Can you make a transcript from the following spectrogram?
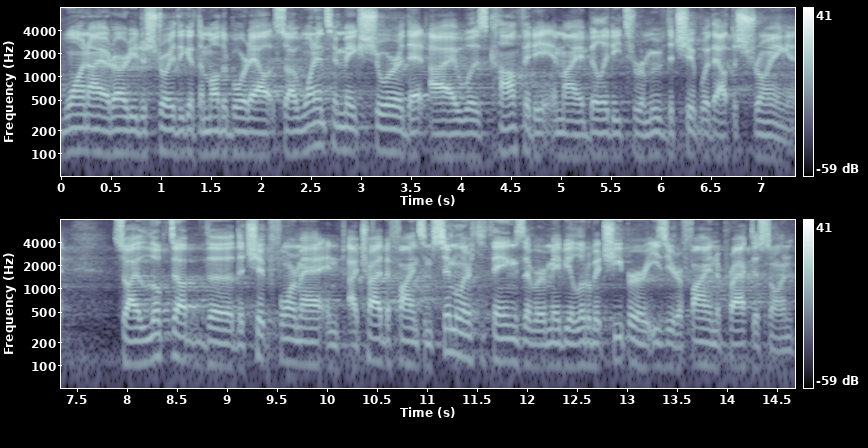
One I had already destroyed to get the motherboard out. So I wanted to make sure that I was confident in my ability to remove the chip without destroying it. So I looked up the, the chip format and I tried to find some similar things that were maybe a little bit cheaper or easier to find to practice on.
